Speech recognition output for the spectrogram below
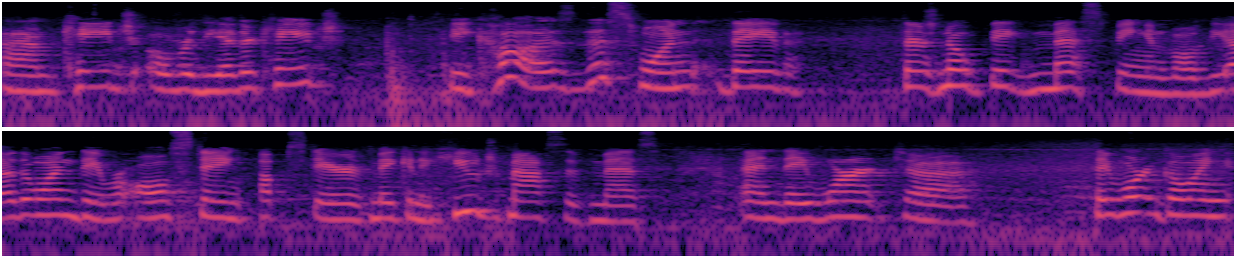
um, cage over the other cage because this one they've there's no big mess being involved. The other one they were all staying upstairs making a huge massive mess and they weren't uh, they weren't going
